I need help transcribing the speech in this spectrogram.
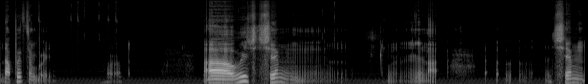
допустим, вы. Вот. А выше, чем, не знаю, чем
